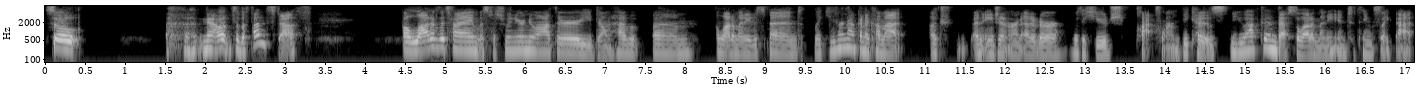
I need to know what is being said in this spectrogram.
so now to the fun stuff. a lot of the time, especially when you're a new author, you don't have um, a lot of money to spend. Like you're not going to come at a, an agent or an editor with a huge platform because you have to invest a lot of money into things like that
